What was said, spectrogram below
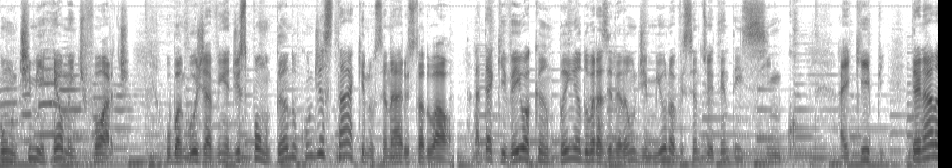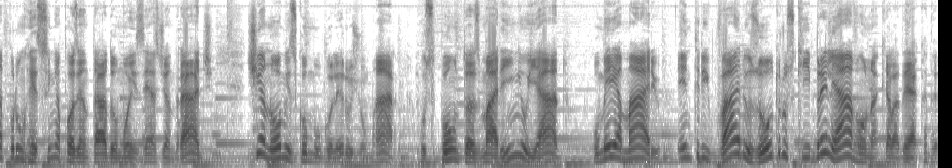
Com um time realmente forte, o Bangu já vinha despontando com destaque no cenário estadual, até que veio a campanha do Brasileirão de 1985. A equipe, treinada por um recém-aposentado Moisés de Andrade, tinha nomes como o goleiro Gilmar, os pontas Marinho e Ado, o meia Mário, entre vários outros que brilhavam naquela década.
